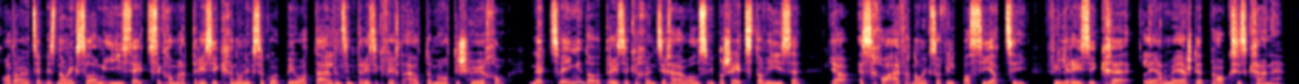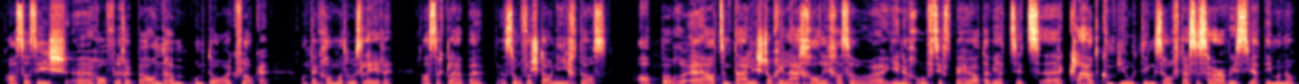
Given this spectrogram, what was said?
Oder wenn man jetzt etwas noch nicht so lange einsetzt, dann kann man die Risiken noch nicht so gut beurteilen, dann sind die Risiken vielleicht automatisch höher. Nicht zwingend, oder? Die Risiken können sich auch als überschätzt erweisen. Ja, es kann einfach noch nicht so viel passiert sein. Viele Risiken lernen wir erst in der Praxis kennen. Also es ist äh, hoffentlich jemand anderem um die Ohren geflogen. Und dann kann man daraus lernen. Also ich glaube, so verstehe ich das. Aber äh, zum Teil ist es doch ein lächerlich. Also äh, je nach Aufsichtsbehörde wird jetzt äh, Cloud Computing, Software as a Service, wird immer noch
